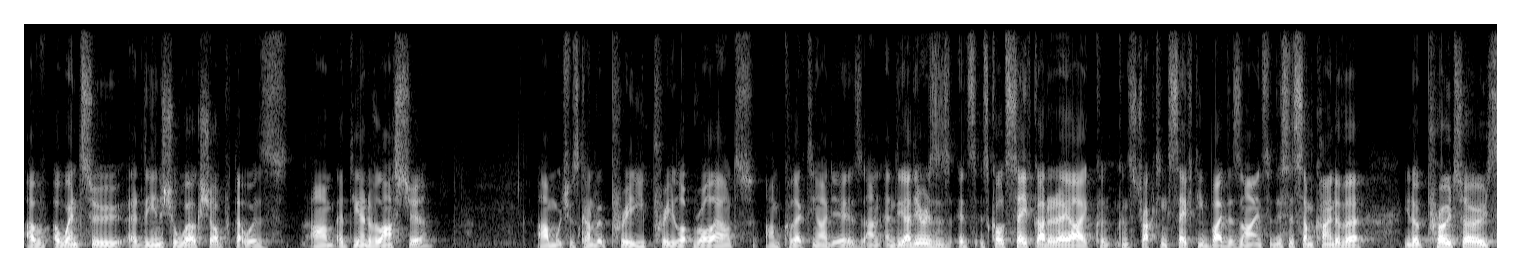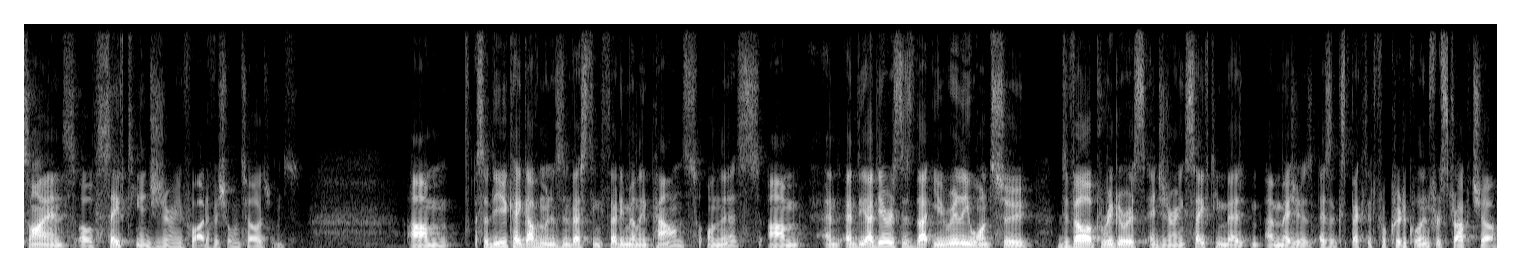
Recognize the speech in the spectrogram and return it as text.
I, I, went to uh, the initial workshop that was um, at the end of last year um, which was kind of a pre, pre-rollout um, collecting ideas. And, and, the idea is, it's, it's called Safeguarded AI, con constructing safety by design. So this is some kind of a, you know, proto-science of safety engineering for artificial intelligence. Um, so the UK government is investing 30 million pounds on this. Um, and, and the idea is, is that you really want to develop rigorous engineering safety me uh, measures as expected for critical infrastructure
